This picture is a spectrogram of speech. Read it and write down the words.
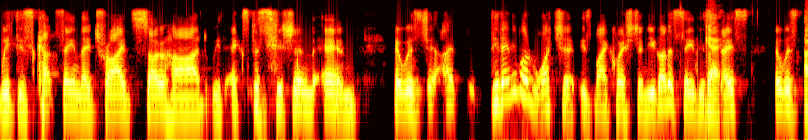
With this cutscene, they tried so hard with exposition, and it was. Just, I, did anyone watch it? Is my question. You got to see this Okay. face. It was. I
